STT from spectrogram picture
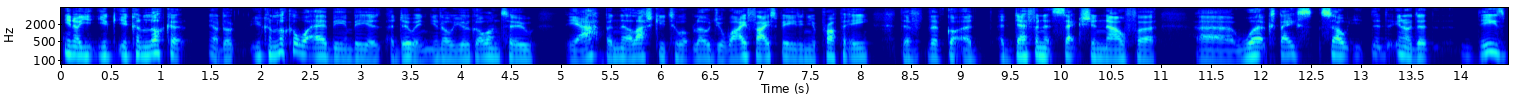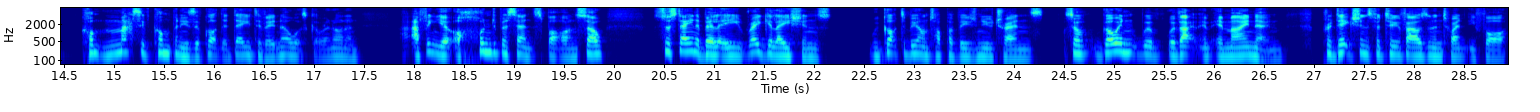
you know you you, you can look at you know you can look at what Airbnb are, are doing. You know you go onto the app and they'll ask you to upload your Wi-Fi speed in your property. They've they've got a, a definite section now for uh, workspace. So you know the, these com- massive companies have got the data; they know what's going on, and I think you're hundred percent spot on. So sustainability regulations, we've got to be on top of these new trends. So going with with that in, in mind, then predictions for 2024.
